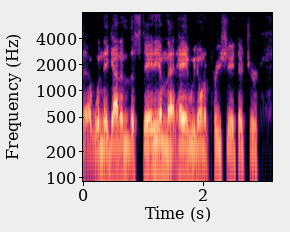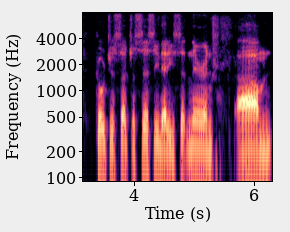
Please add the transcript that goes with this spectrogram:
uh, when they got into the stadium that, hey, we don't appreciate that your coach is such a sissy that he's sitting there and um,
